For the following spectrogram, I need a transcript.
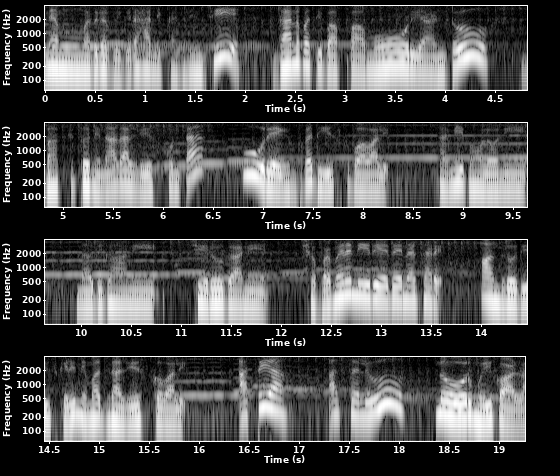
నెమ్మదిగా విగ్రహాన్ని కదిలించి గణపతి బప్ప మోరి అంటూ భక్తితో నినాదాలు చేసుకుంటా ఊరేగింపుగా తీసుకుపోవాలి. సమీపంలోని నది కానీ చెరువు కానీ శుభ్రమైన నీరు ఏదైనా సరే అందులో తీసుకెళ్ళి నిమజ్జనాలు చేసుకోవాలి. అత్తయ్య అసలు నోరు ముయ్యకోళ్ళ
